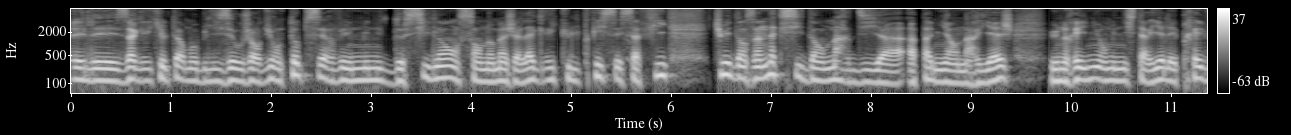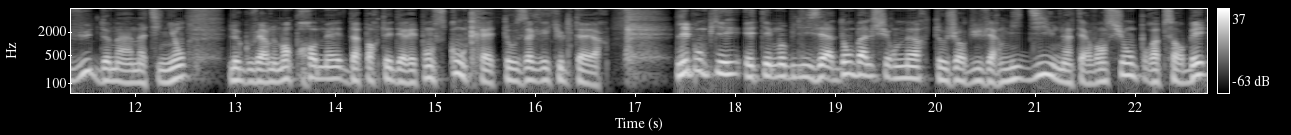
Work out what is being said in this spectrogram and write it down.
Et les agriculteurs mobilisés aujourd'hui ont observé une minute de silence en hommage à l'agricultrice et sa fille tuées dans un accident mardi à, à Pamiers en Ariège. Une réunion ministérielle est prévue demain à Matignon. Le gouvernement promet d'apporter des réponses concrètes aux agriculteurs. Les pompiers étaient mobilisés à Dombasle-sur-Meurthe aujourd'hui vers midi, une intervention pour absorber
